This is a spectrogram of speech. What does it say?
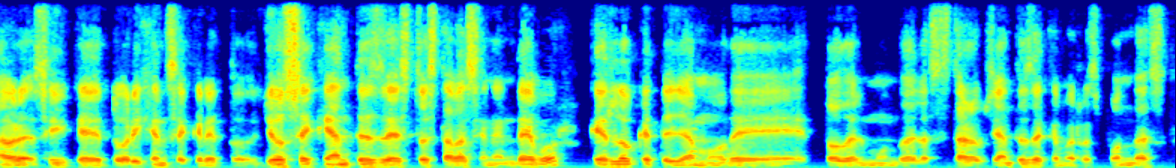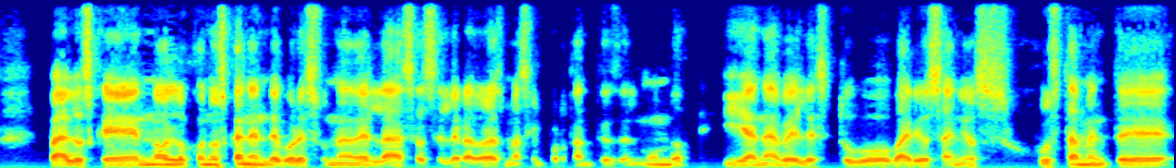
ahora sí que tu origen secreto. Yo sé que antes de esto estabas en Endeavor, ¿qué es lo que te llamó de todo el mundo de las startups? Y antes de que me respondas, para los que no lo conozcan, Endeavor es una de las aceleradoras más importantes del mundo y Anabel estuvo varios años justamente,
